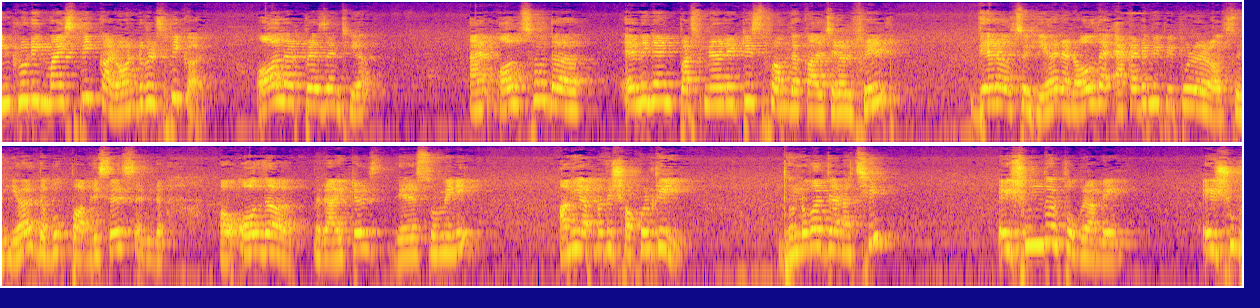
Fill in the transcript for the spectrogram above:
including my speaker honourable speaker all are present here and also the eminent personalities from the cultural field they are also here and all the academy people are also here the book publishers and uh, all the writers there are so many আমি আপনাদের সকলকেই ধন্যবাদ জানাচ্ছি এই সুন্দর প্রোগ্রামে এই শুভ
